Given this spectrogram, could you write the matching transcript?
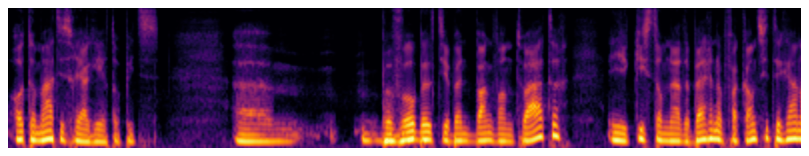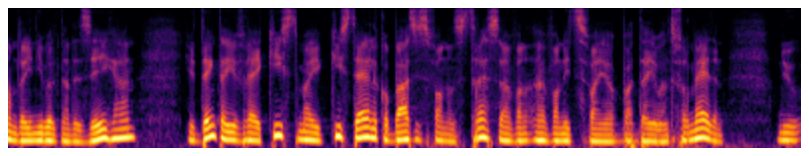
automatisch reageert op iets. Um, bijvoorbeeld, je bent bang van het water en je kiest om naar de bergen op vakantie te gaan omdat je niet wilt naar de zee gaan. Je denkt dat je vrij kiest, maar je kiest eigenlijk op basis van een stress en van, en van iets van je, wat, dat je wilt vermijden. Nu,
